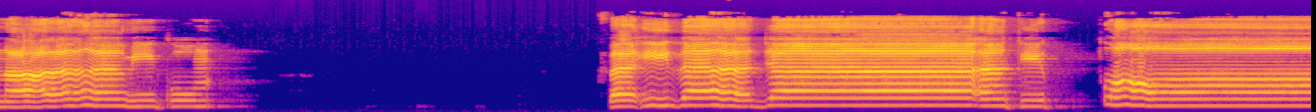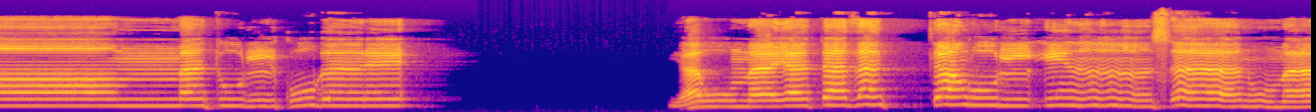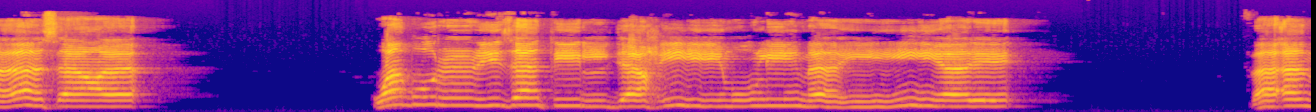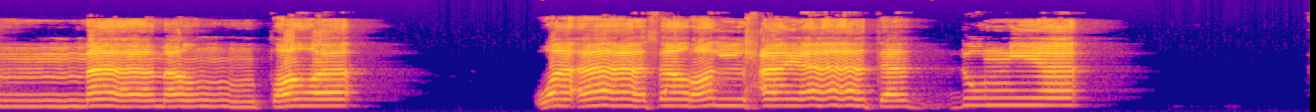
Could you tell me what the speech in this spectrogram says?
فإذا جاءت الطامة الكبرى يوم يتذكر الإنسان ما سعى وبرزت الجحيم لمن يرئ فأما من طوى وآثر الحياة الدنيا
